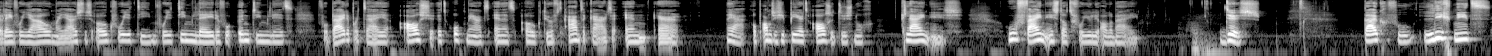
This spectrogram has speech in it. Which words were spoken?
alleen voor jou, maar juist dus ook voor je team, voor je teamleden, voor een teamlid, voor beide partijen. Als je het opmerkt en het ook durft aan te kaarten en er nou ja, op anticipeert als het dus nog klein is. Hoe fijn is dat voor jullie allebei? Dus, buikgevoel liegt niet.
